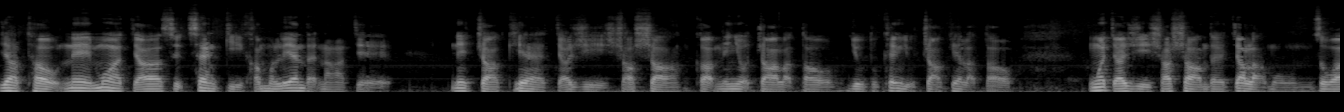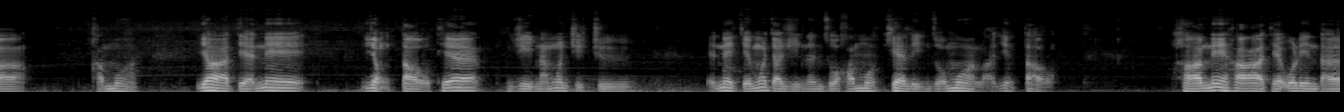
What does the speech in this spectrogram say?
Do thầu nên mua cho sự sang kỳ không một liên để nó chỉ nên cho kia cho gì sọ sọ có mấy nhộ trò là tàu. Dù tụ khen dù cho kia là tàu. Mua cho gì sọ sọ để cho là muốn zua khó mua. Giờ tiền này dùng tàu thì gì mà muốn chỉ chứ, nên chỉ muốn cho gì nên zua khó mua kia liền zua mua là dùng tàu. Họ này họ thì ôn liền đó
